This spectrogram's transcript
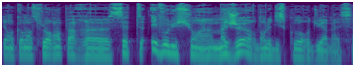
Et on commence, Florent, par euh, cette évolution hein, majeure dans le discours du Hamas.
